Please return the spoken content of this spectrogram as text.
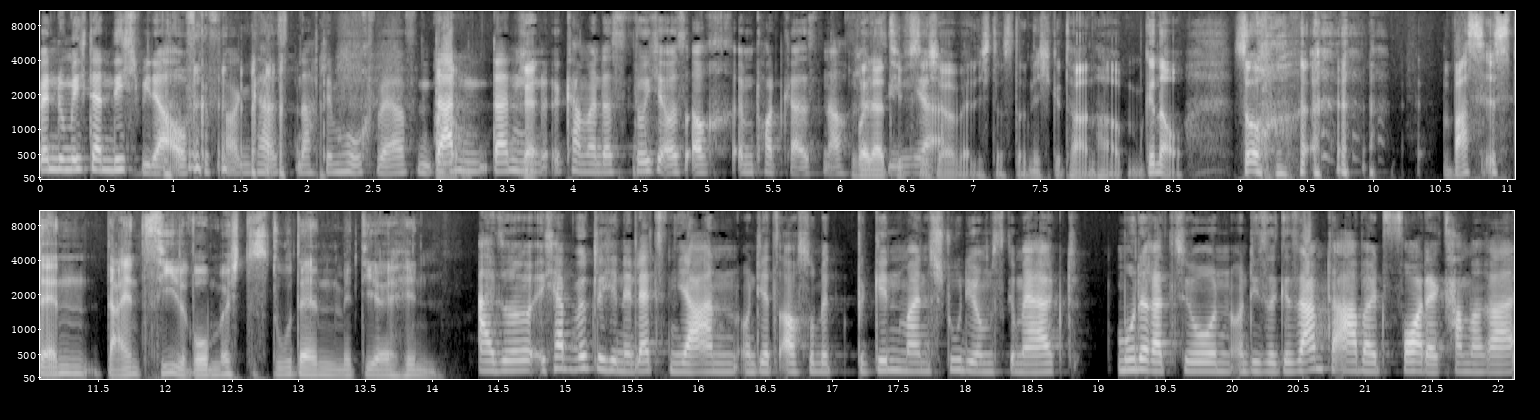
wenn du mich dann nicht wieder aufgefangen hast nach dem Hochwerfen, dann, also, dann kann man das durchaus auch im Podcast nachvollziehen. Relativ ja. sicher werde ich das dann nicht getan haben. Genau. So. Was ist denn dein Ziel? Wo möchtest du denn mit dir hin? Also ich habe wirklich in den letzten Jahren und jetzt auch so mit Beginn meines Studiums gemerkt, Moderation und diese gesamte Arbeit vor der Kamera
